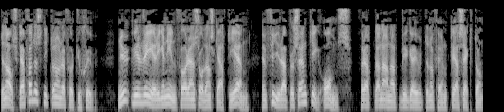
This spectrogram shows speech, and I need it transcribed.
Den avskaffades 1947. Nu vill regeringen införa en sådan skatt igen, en 4-procentig oms för att bland annat bygga ut den offentliga sektorn.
